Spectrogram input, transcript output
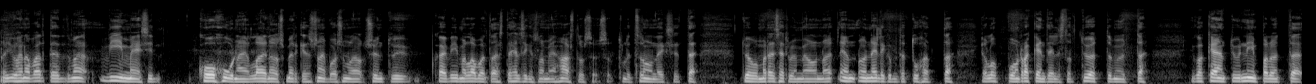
No Juhana Varteen, tämä viimeisin kohu näin lainausmerkeissä, näin voi sanoa, syntyi kai viime lauantaista Helsingin Sanomien haastattelussa, jossa tulit sanoneeksi, että työvoimareservimme on noin 40 000 ja loppu on rakenteellista työttömyyttä, joka kääntyy niin paljon, että,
